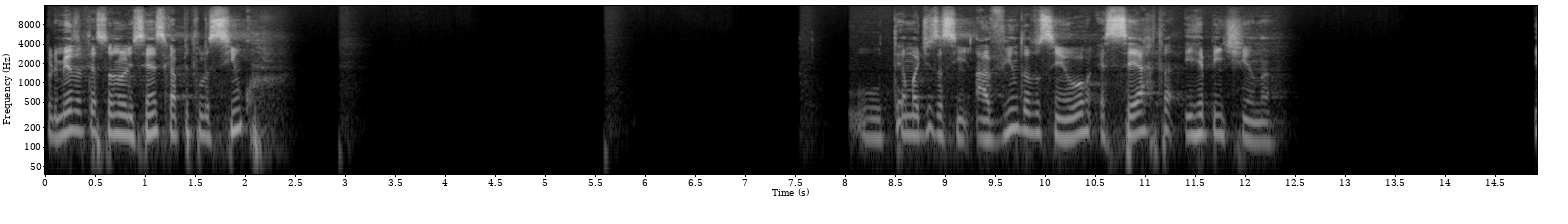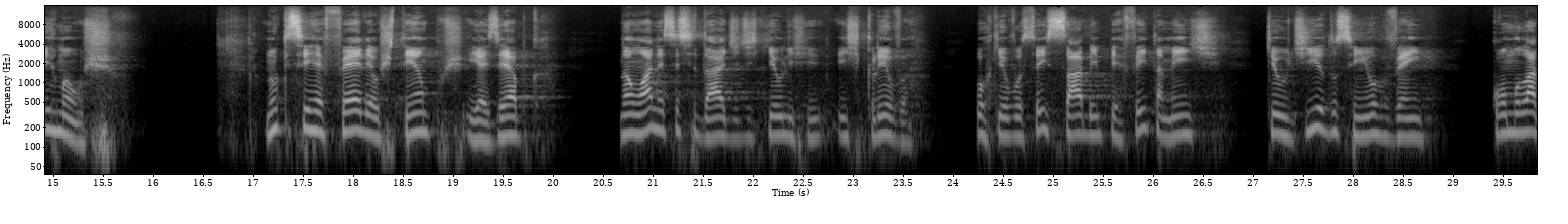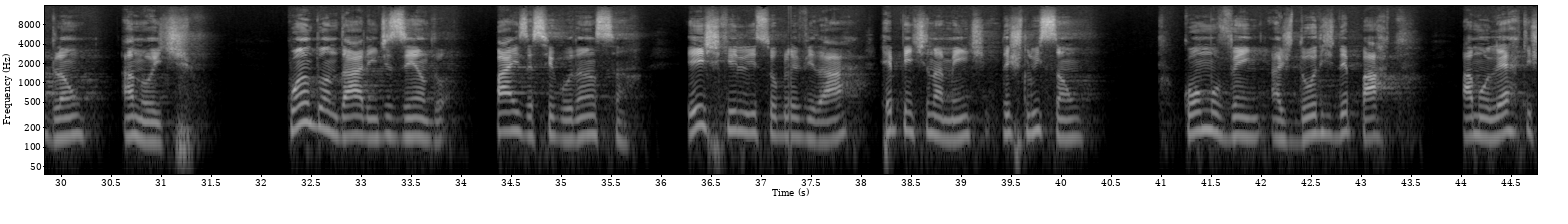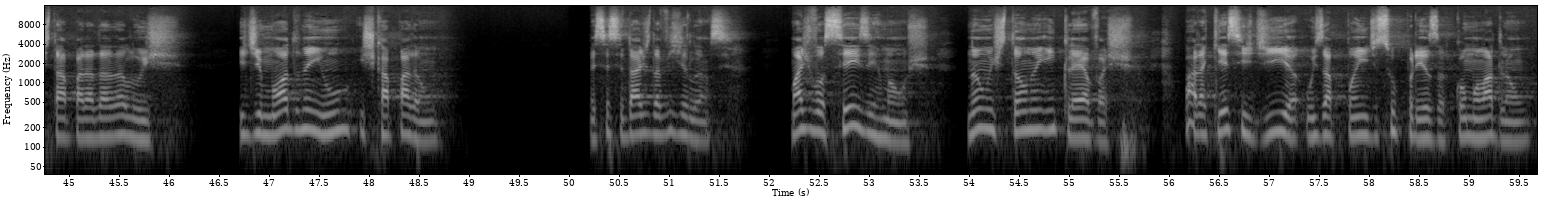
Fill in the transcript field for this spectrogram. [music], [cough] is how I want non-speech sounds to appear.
1 Tessalonicenses capítulo 5. O tema diz assim: A vinda do Senhor é certa e repentina. Irmãos, no que se refere aos tempos e às épocas, não há necessidade de que eu lhes escreva, porque vocês sabem perfeitamente que o dia do Senhor vem como ladrão à noite. Quando andarem dizendo paz e segurança, eis que lhe sobrevirá repentinamente destruição, como vem as dores de parto, a mulher que está para dar à luz, e de modo nenhum escaparão. Necessidade da vigilância. Mas vocês, irmãos, não estão em trevas para que esse dia os apanhe de surpresa como ladrão.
